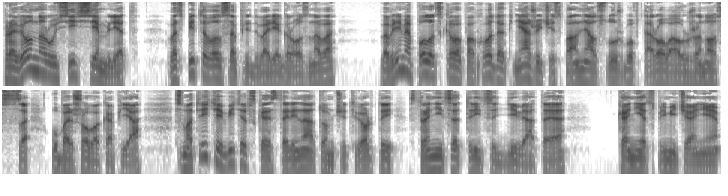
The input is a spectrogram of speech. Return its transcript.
провел на Руси семь лет, воспитывался при дворе Грозного. Во время Полоцкого похода княжич исполнял службу второго оруженосца у Большого Копья. Смотрите «Витебская старина», том 4, страница 39, конец примечания.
